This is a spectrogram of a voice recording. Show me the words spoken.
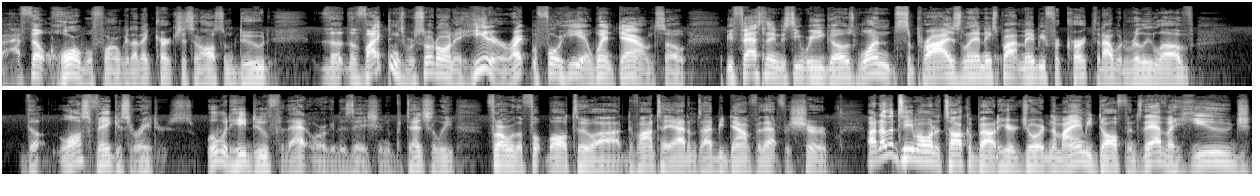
I felt horrible for him because I think Kirk's just an awesome dude. The the Vikings were sort of on a heater right before he went down, so be fascinating to see where he goes. One surprise landing spot maybe for Kirk that I would really love the Las Vegas Raiders. What would he do for that organization? Potentially throwing the football to uh, Davante Adams. I'd be down for that for sure. Another team I want to talk about here, Jordan, the Miami Dolphins. They have a huge,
